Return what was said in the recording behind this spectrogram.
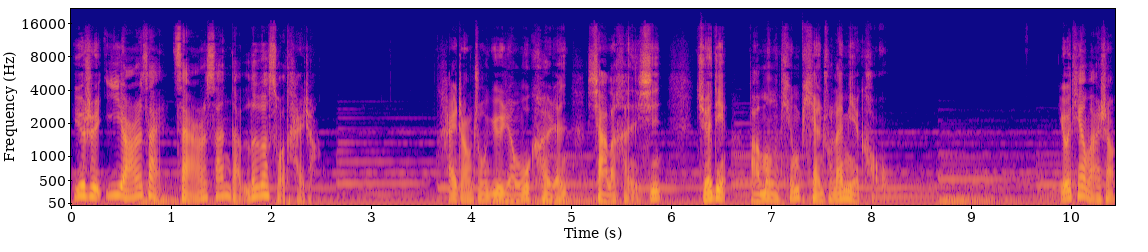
于是，一而再、再而三地勒索台长。台长终于忍无可忍，下了狠心，决定把孟婷骗出来灭口。有一天晚上，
